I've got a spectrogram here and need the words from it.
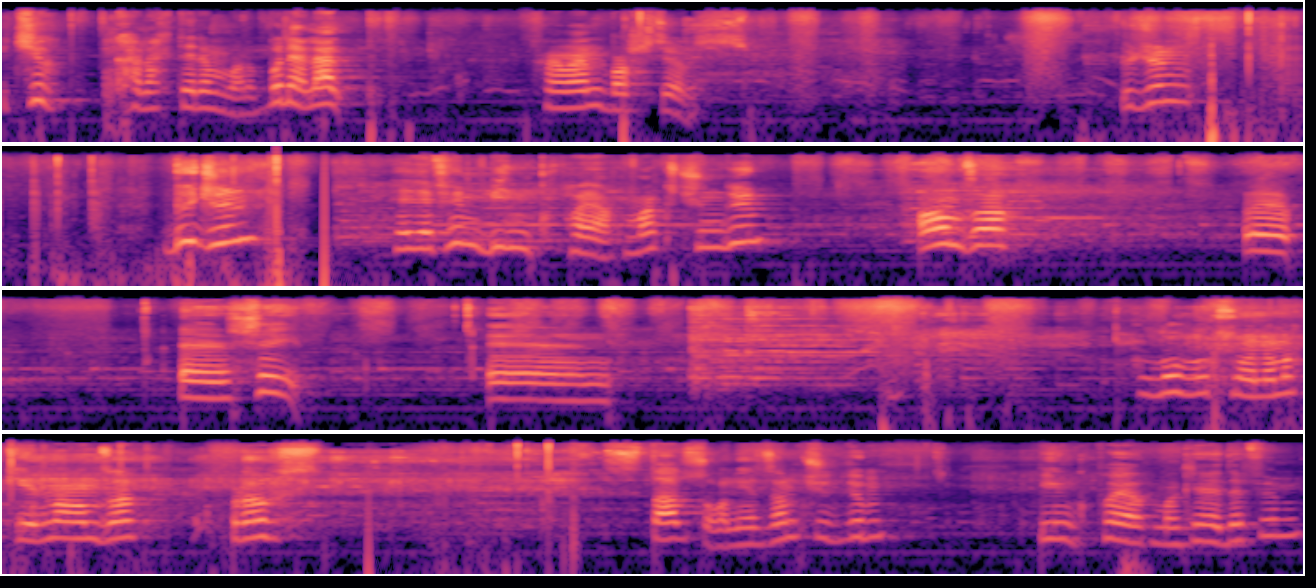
iki karakterim var. Bu ne lan? Hemen başlıyoruz. Bugün bugün hedefim 1000 kupa yapmak. Çünkü ancak e, e, şey e, Roblox oynamak yerine ancak Brawl Stars oynayacağım. Çünkü 1000 kupa yapmak hedefim.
